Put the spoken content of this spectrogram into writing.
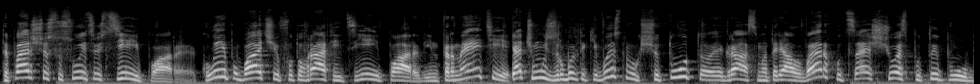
Тепер, що стосується ось цієї пари, коли я побачив фотографії цієї пари в інтернеті, я чомусь зробив такий висновок, що тут е, якраз матеріал верху це щось по типу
